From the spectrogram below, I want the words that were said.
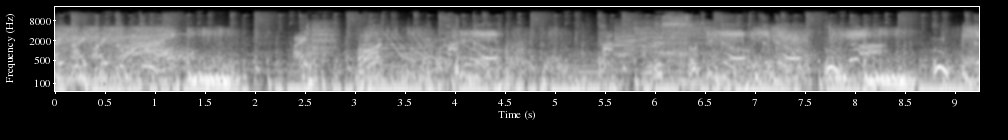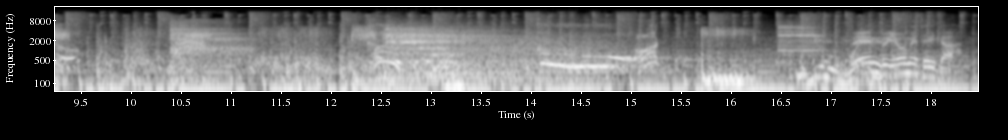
I, I, I, 全部読めていた。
